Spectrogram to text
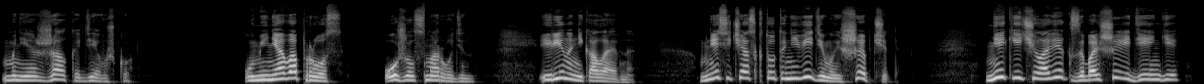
Мне жалко девушку. «У меня вопрос», — ожил Смородин. «Ирина Николаевна, мне сейчас кто-то невидимый шепчет. Некий человек за большие деньги —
